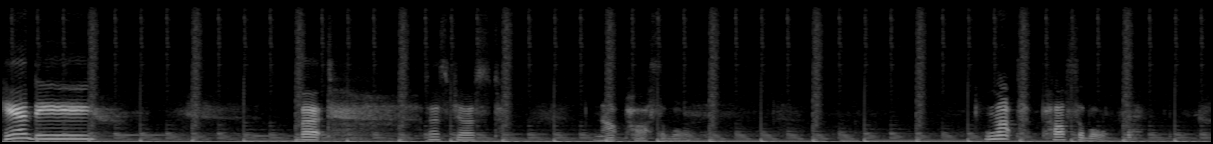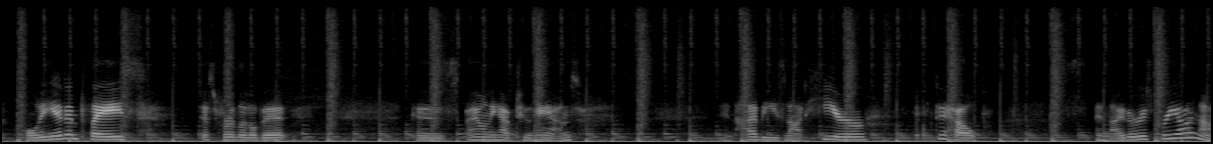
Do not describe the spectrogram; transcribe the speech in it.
handy. But that's just not possible. Not possible holding it in place just for a little bit because I only have two hands and hubby's not here to help, and neither is Brianna.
